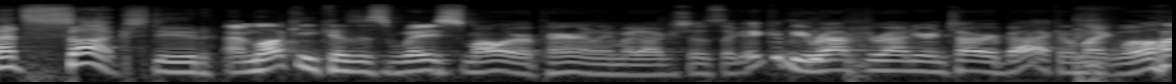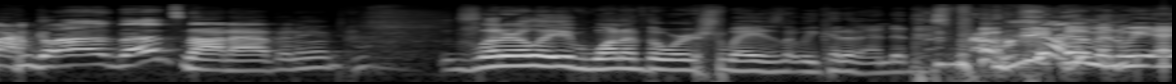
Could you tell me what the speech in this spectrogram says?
That sucks, dude. I'm lucky because it's way smaller. Apparently, my doctor says like it could be wrapped around your entire back, and I'm like, well, I'm glad that's not happening. It's literally one of the worst ways that we could have ended this program, and we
